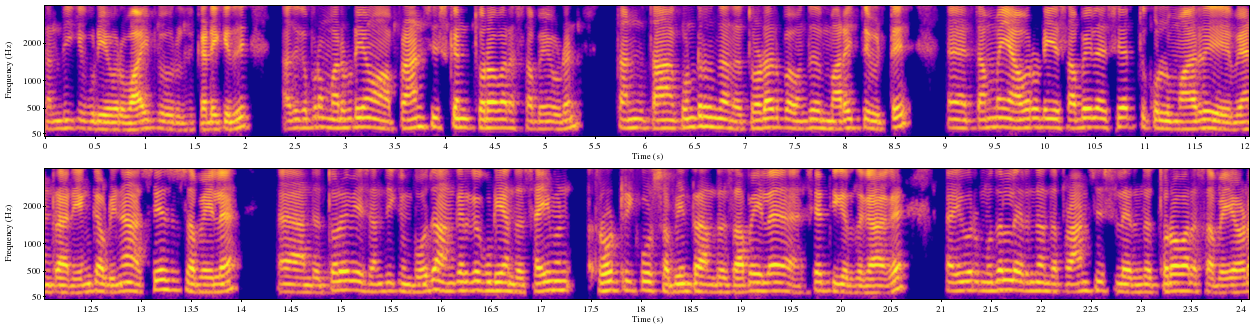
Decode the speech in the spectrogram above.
சந்திக்கக்கூடிய ஒரு வாய்ப்பு இவருக்கு கிடைக்குது. அதுக்கப்புறம் மறுபடியும் பிரான்சிஸ்கன் துறவர சபையுடன் தன் தான் கொண்டிருந்த அந்த தொடர்பை வந்து மறைத்துவிட்டு, விட்டு தம்மை அவருடைய சபையில சேர்த்து கொள்ளுமாறு வேண்டார் எங்க அப்படின்னா சேசு சபையில அந்த துறவியை சந்திக்கும் போது அங்கே இருக்கக்கூடிய அந்த சைமன் ரோட்ரிகோஸ் அப்படின்ற அந்த சபையில் சேர்த்திக்கிறதுக்காக, இவர் முதல்ல இருந்த அந்த பிரான்சிஸ்ல இருந்த துறவர சபையோட,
